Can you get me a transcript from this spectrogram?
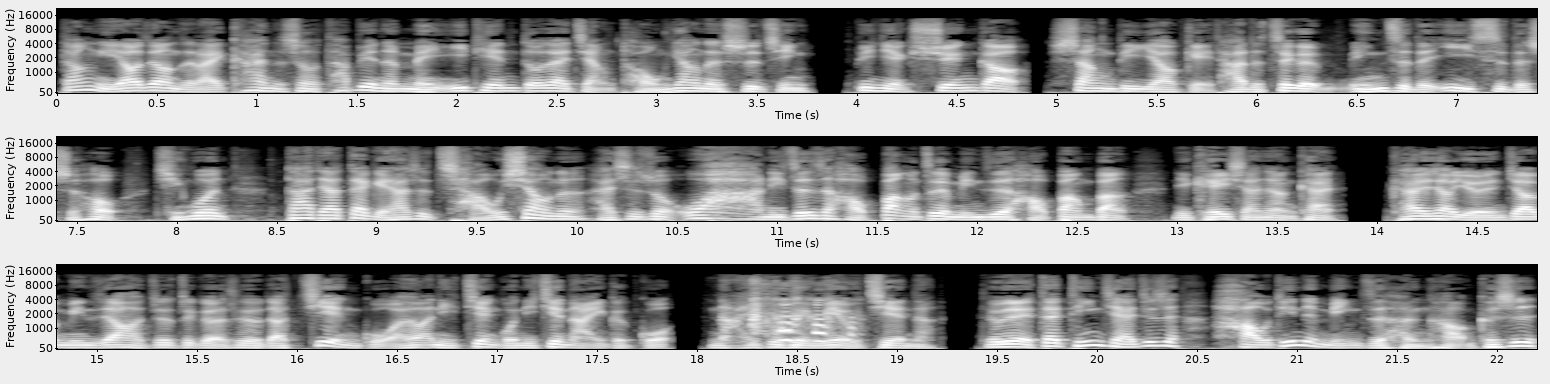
当你要这样子来看的时候，他变得每一天都在讲同样的事情，并且宣告上帝要给他的这个名字的意思的时候，请问大家带给他是嘲笑呢，还是说哇，你真是好棒，这个名字好棒棒？你可以想想看，开玩笑，有人叫名字叫好，就这个这个叫建国，说你建国，你建哪一个国？哪一个国也没有建呢、啊？对不对？但听起来就是好听的名字很好，可是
